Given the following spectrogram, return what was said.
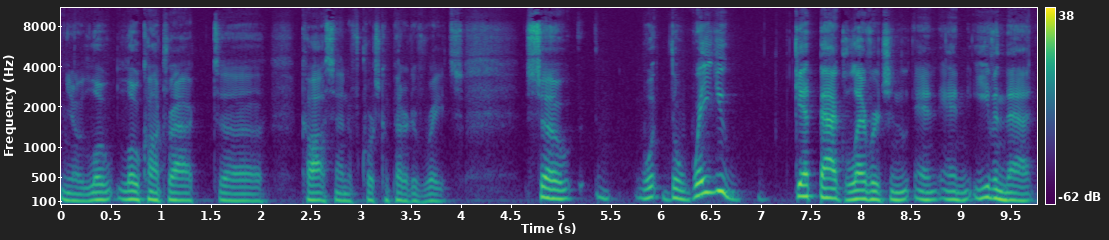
you know, low, low contract uh, costs, and of course, competitive rates. So, what the way you get back leverage and, and, and even that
